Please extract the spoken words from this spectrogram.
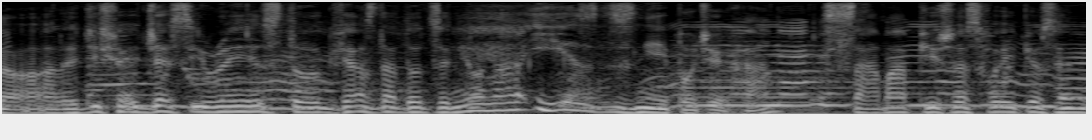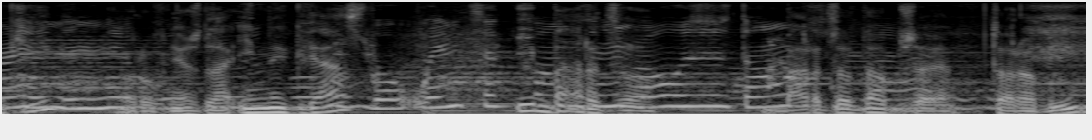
No ale dzisiaj Jessie Reyes to gwiazda doceniona i jest z niej pociecha. Sama pisze swoje piosenki, również dla innych gwiazd i bardzo, bardzo dobrze to robi.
